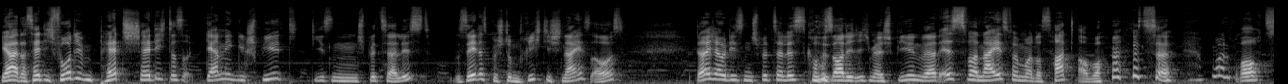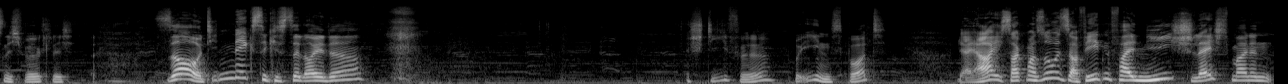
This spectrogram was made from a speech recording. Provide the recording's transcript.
Ja, das hätte ich vor dem Patch, hätte ich das gerne gespielt, diesen Spezialist. Seht das bestimmt richtig nice aus. Da ich aber diesen Spezialist großartig nicht mehr spielen werde, ist zwar nice, wenn man das hat, aber man braucht es nicht wirklich. So, die nächste Kiste, Leute. Stiefel, Ruinenspot. Ja, ja, ich sag mal so, ist auf jeden Fall nie schlecht, meinen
